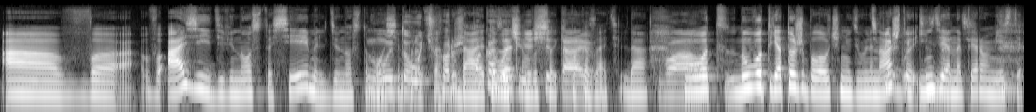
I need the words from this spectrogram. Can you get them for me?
а в, в Азии 97 или 98 Ну, это очень хороший да, показатель, это очень высокий считаю. показатель, да. Вау. Вот, ну вот я тоже была очень удивлена, Теперь что Индия знать. на первом месте.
